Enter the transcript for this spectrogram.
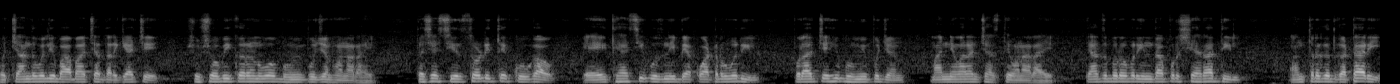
व चांदवली बाबाच्या दर्ग्याचे सुशोभीकरण व भूमिपूजन होणार आहे. तसेच शिरसोडी ते कुगाव या ऐतिहासिक उजनी बॅकवॉटरवरील पुलाचेही भूमिपूजन मान्यवरांच्या हस्ते होणार आहे. त्याचबरोबर इंदापूर शहरातील अंतर्गत गटारी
